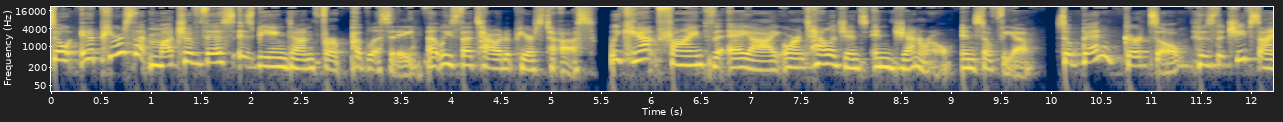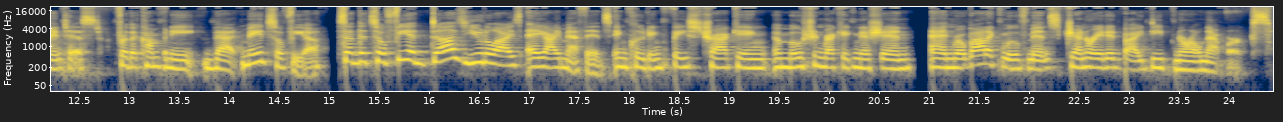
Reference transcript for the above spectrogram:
So it appears that much of this is being done for publicity. At least that's how it appears to us. We can't find the AI or intelligence in general in Sophia. So, Ben Goertzel, who's the chief scientist for the company that made Sophia, said that Sophia does utilize AI methods, including face tracking, emotion recognition, and robotic movements generated by deep neural networks.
